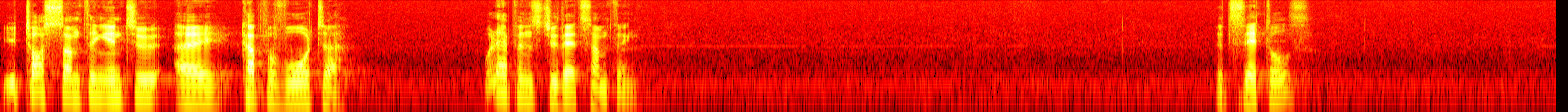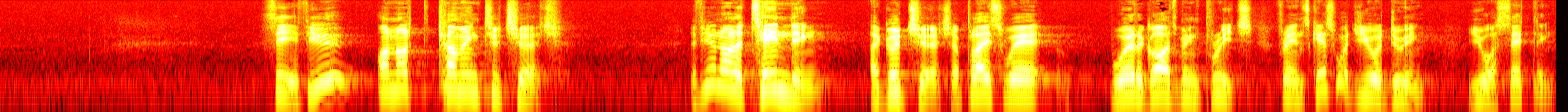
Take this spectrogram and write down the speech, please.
You toss something into a cup of water. What happens to that something? It settles. See, if you are not coming to church, if you're not attending a good church, a place where word of God's being preached, friends, guess what you are doing? You are settling.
